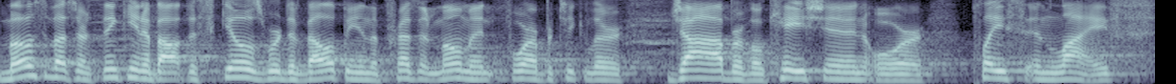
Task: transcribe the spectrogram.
Most of us are thinking about the skills we're developing in the present moment for a particular job or vocation or place in life.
